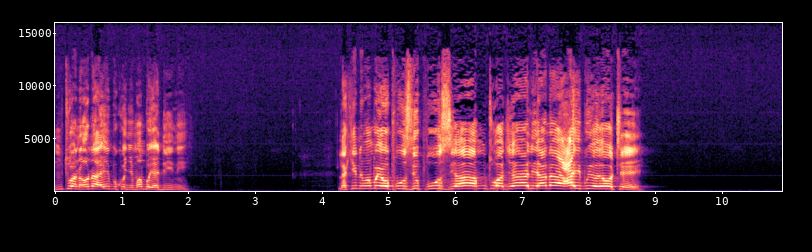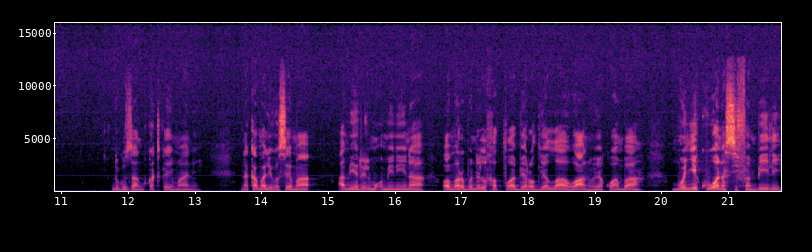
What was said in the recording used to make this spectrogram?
Mtu anaona aibu kwenye mambo ya dini. Lakini mambo ya upuuzi upuuzi ah, mtu ajali ana aibu yoyote. Ndugu zangu katika imani. Na kama alivyosema amiri lmuminina umar bn lkhatabi radiallahu anhu ya kwamba mwenye kuwa na sifa mbili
